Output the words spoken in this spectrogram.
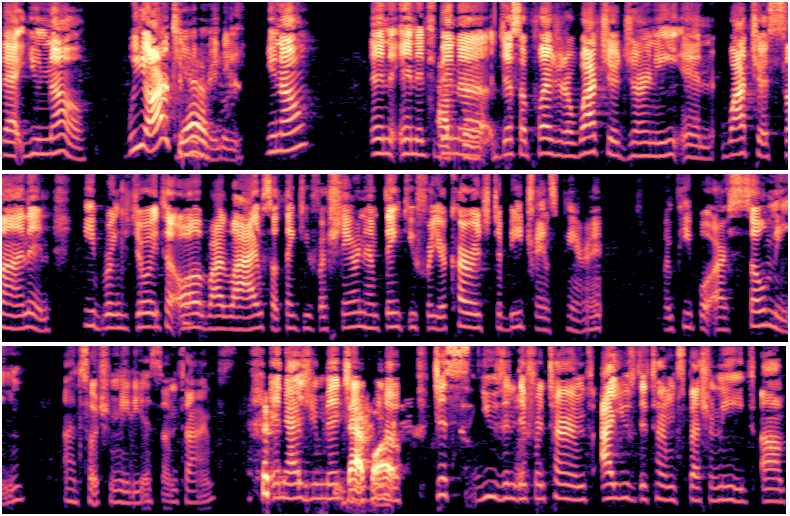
that you know we are community. Yes. You know, and and it's Absolutely. been a just a pleasure to watch your journey and watch your son and he brings joy to all of our lives. So thank you for sharing him. Thank you for your courage to be transparent when people are so mean on social media sometimes. And as you mentioned, you know, just using different terms. I use the term special needs, um,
